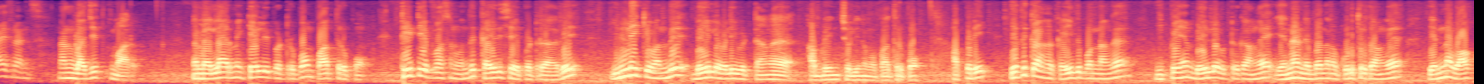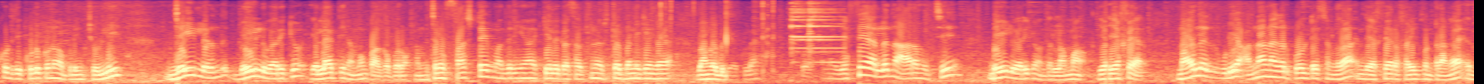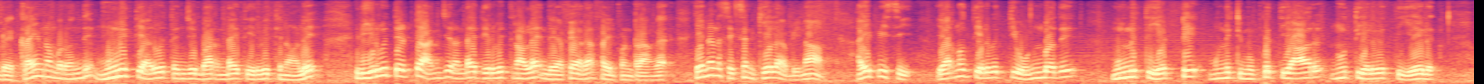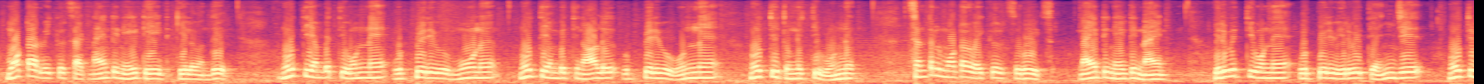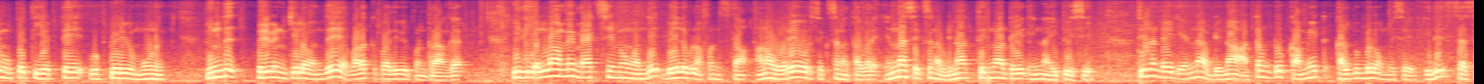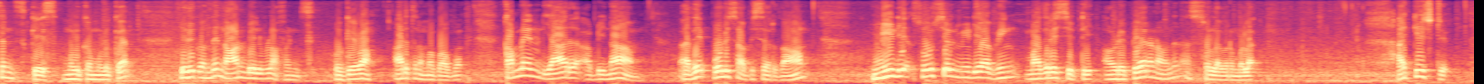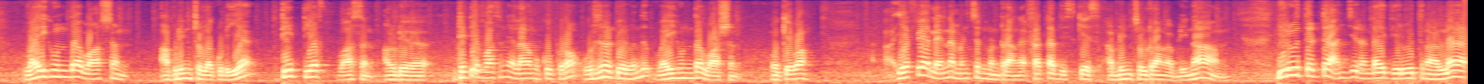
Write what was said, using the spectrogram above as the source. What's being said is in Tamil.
ஹாய் ஃப்ரெண்ட்ஸ் நான் அஜித் குமார். நம்ம எல்லாருமே கேள்விப்பட்டிருப்போம் பார்த்துருப்போம். டிடிஎஃப் வாசன் வந்து கைது செய்யப்பட்டுறாரு. இன்னைக்கு வந்து பெயிலில் வெளிவிட்டாங்க அப்படின்னு சொல்லி நம்ம பார்த்துருப்போம். அப்படி எதுக்காக கைது பண்ணாங்க? இப்போ ஏன் பெயிலில் விட்டுருக்காங்க? என்ன நிபந்தனை கொடுத்துருக்காங்க? என்ன வாக்குறுதி கொடுக்கணும் அப்படின்னு சொல்லி ஜெயிலிருந்து பெயில் வரைக்கும் எல்லாத்தையும் நம்ம பார்க்க போகிறோம் நம்ம சேனல் ஃபஸ்ட் டைம் வந்துருக்கீங்க கீழே சப்ஸ்கிரைப் பண்ணிக்கோங்க. வாங்க வீடியோக்குள்ள எஃப்ஐஆர்லேருந்து ஆரம்பித்து பெயில் வரைக்கும் வந்துடலாமா எஃப்ஐஆர் முதல்ல இருக்கக்கூடிய அண்ணா நகர் போலீஸ் ஸ்டேஷனில் தான் இந்த எஃப்ஐஆர் ஃபைல் பண்ணுறாங்க இதோடைய கிரைம் நம்பர் வந்து முந்நூற்றி அறுபத்தஞ்சு பார் ரெண்டாயிரத்தி இருபத்தி நாலு. இது இருபத்தெட்டு அஞ்சு ரெண்டாயிரத்தி இருபத்தி நாலில் இந்த எஃப்ஐஆரை ஃபைல் பண்ணுறாங்க என்னென்ன செக்ஷன் கீழே அப்படின்னா ஐபிசி இரநூத்தி எழுபத்தி ஒன்பது முந்நூற்றி எட்டு முந்நூற்றி முப்பத்தி ஆறு நூற்றி எழுபத்தி ஏழு. Motor vehicles act nineteen eighty eight கீழே வந்து நூற்றி எண்பத்தி ஒன்று உட்பிரிவு மூணு நூற்றி எண்பத்தி நாலு உட்பிரிவு ஒன்று நூற்றி தொண்ணூற்றி ஒன்று central motor vehicles rules nineteen eighty nine இருபத்தி ஒன்று உட்பிரிவு இருபத்தி அஞ்சு நூற்றி முப்பத்தி எட்டு உட்பிரிவு மூணு. இந்த பிரிவின் கீழே வந்து வழக்கு பதிவு பண்ணுறாங்க இது எல்லாமே மேக்ஸிமம் வந்து பேலபிள் அஃபென்ஸ் தான். ஆனால் ஒரே ஒரு செக்ஷனை தவிர என்ன செக்ஷன் அப்படின்னா three nought eight in IPC three nought eight என்ன அப்படின்னா attempt to commit culpable homicide. இது செஷன்ஸ் கேஸ் முழுக்க முழுக்க. இதுக்கு வந்து நான் பேலபிள் அஃபென்ஸ் ஓகேவா அடுத்து நம்ம பார்ப்போம். கம்ப்ளைண்ட் யார் அப்படின்னா அதே போலீஸ் ஆஃபீஸர் தான். Media social media wing Madurai city அவருடைய பேரை நான் வந்து நான் சொல்ல விரும்பலை. அக்யூஸ்டு வைகுந்த வாசன் அப்படின்னு சொல்லக்கூடிய டிடிஎஃப் வாசன். அவருடைய டிடிஎஃப் வாசன் எல்லாம் நம்ம கூப்பிட்றோம். ஒரிஜினல் பேர் வந்து வைகுந்த வாசன். ஓகேவா எஃப்ஐஆரில் என்ன மென்ஷன் பண்ணுறாங்க ஃபேக்ட் ஆஃப் திஸ் கேஸ் அப்படின்னு சொல்கிறாங்க அப்படின்னா இருபத்தெட்டு அஞ்சு ரெண்டாயிரத்தி இருபத்தி நாலில்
